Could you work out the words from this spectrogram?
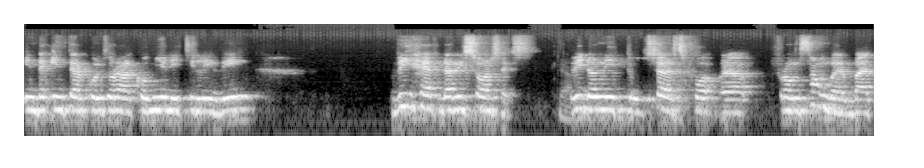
in the intercultural community living. We have the resources. Yeah. We don't need to search for uh, from somewhere, but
